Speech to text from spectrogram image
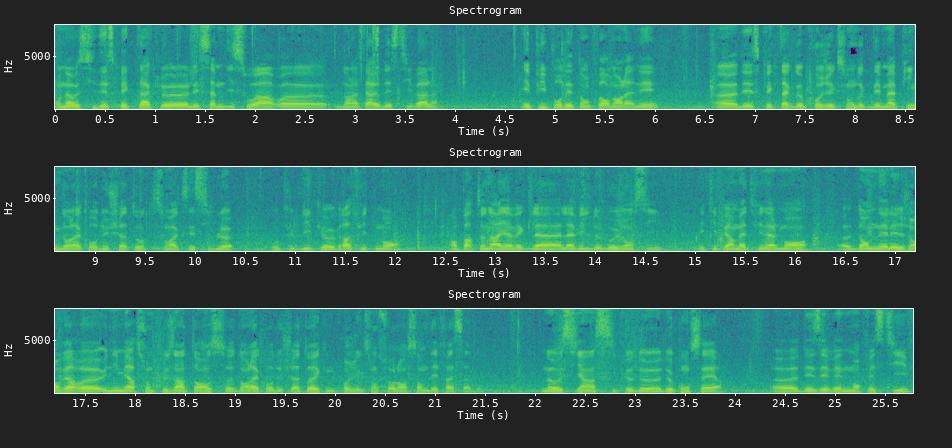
On a aussi des spectacles euh, les samedis soirs euh, dans la période estivale et puis pour des temps forts dans l'année, euh, des spectacles de projection, donc des mappings dans la cour du château qui sont accessibles au public gratuitement en partenariat avec la, ville de Beaugency et qui permettent finalement d'emmener les gens vers une immersion plus intense dans la cour du château avec une projection sur l'ensemble des façades. On a aussi un cycle de, concerts, des événements festifs.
